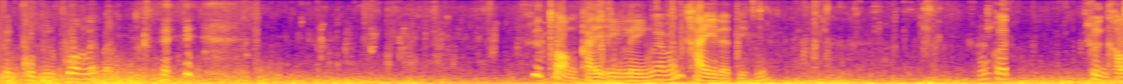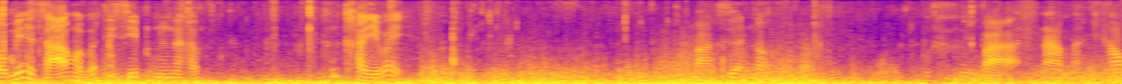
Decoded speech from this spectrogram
เป็นกลุ่มเป็นพวกเลยบัดนี้คือท่องไข่เองเลงไว้มันไข่เหรอติผมก็พึ่งเขาเมษาหัววันที่สิบนึงนะครับ คือไข่ไว้ป่าเขื่อนเนาะคือป่าน้ำมันเข้า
